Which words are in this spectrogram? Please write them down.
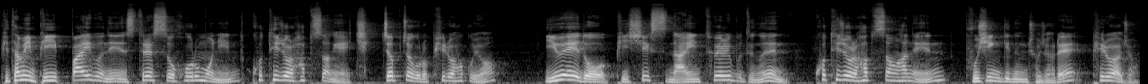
비타민 B5는 스트레스 호르몬인 코티졸 합성에 직접적으로 필요하고요. 이외에도 B6, 9, 12 등은 코티졸 합성하는 부신 기능 조절에 필요하죠.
